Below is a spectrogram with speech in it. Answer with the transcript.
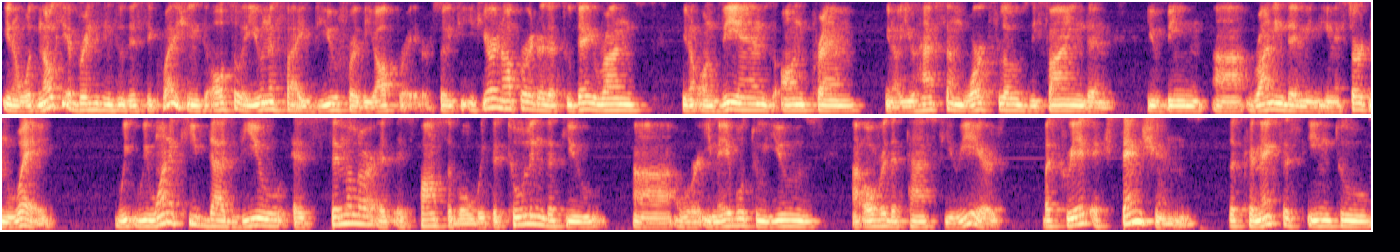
you know what Nokia brings into this equation is also a unified view for the operator. So if, if you're an operator that today runs you know on VMs on-prem, you know you have some workflows defined and you've been uh, running them in, in a certain way. We, we want to keep that view as similar as, as possible with the tooling that you uh, were enabled to use uh, over the past few years, but create extensions that connects us into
